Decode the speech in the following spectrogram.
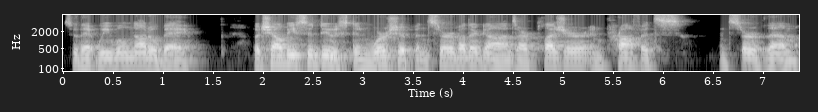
so that we will not obey, but shall be seduced and worship and serve other gods, our pleasure and profits, and serve them,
